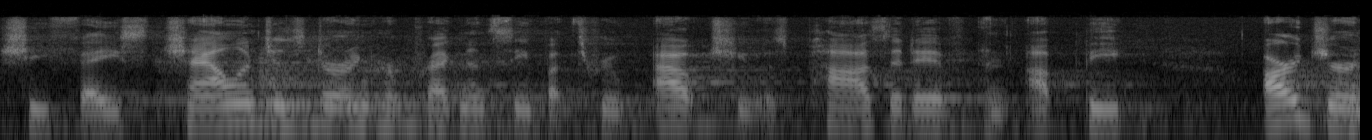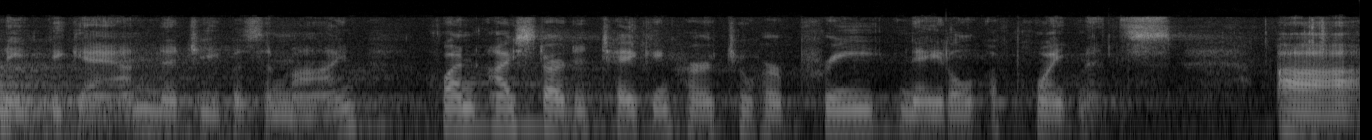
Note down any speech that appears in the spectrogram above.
She faced challenges during her pregnancy, but throughout she was positive and upbeat. Our journey began, Najiba's and mine, when I started taking her to her prenatal appointments. Uh,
